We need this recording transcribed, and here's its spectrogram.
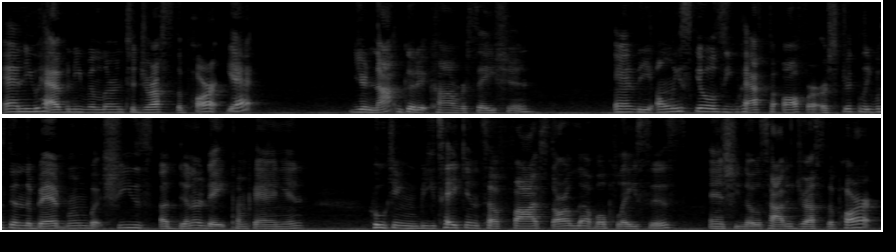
and you haven't even learned to dress the part yet you're not good at conversation and the only skills you have to offer are strictly within the bedroom but she's a dinner date companion who can be taken to five star level places and she knows how to dress the part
